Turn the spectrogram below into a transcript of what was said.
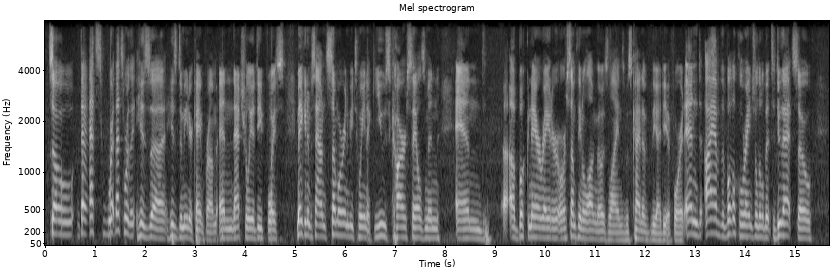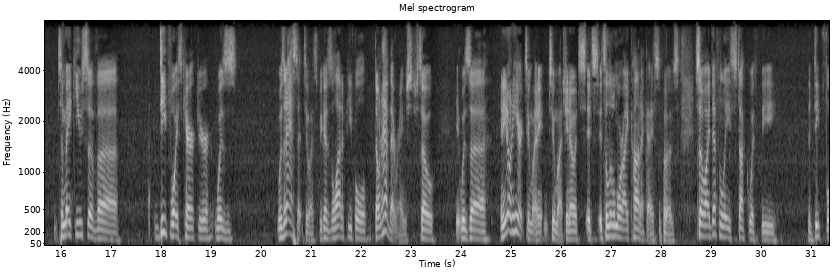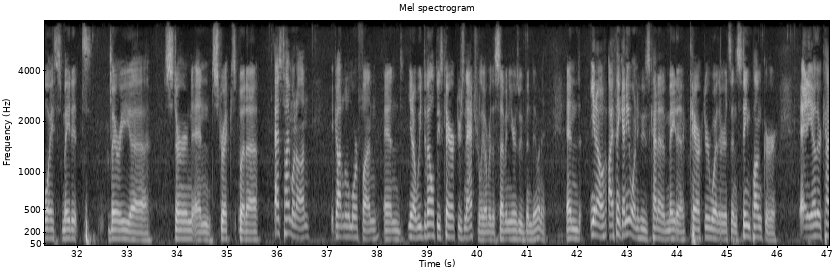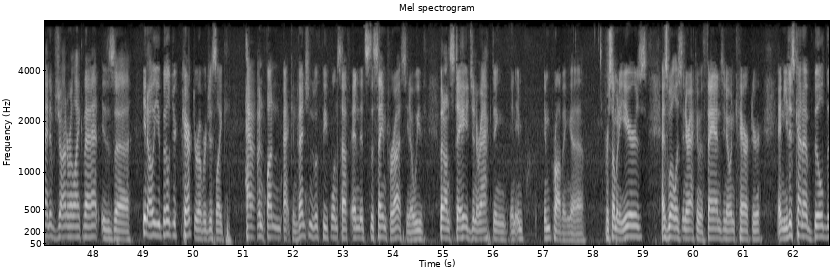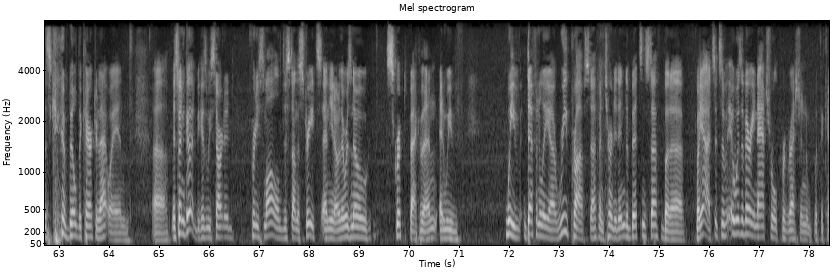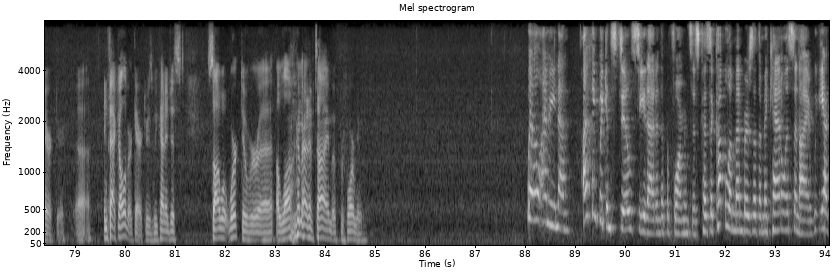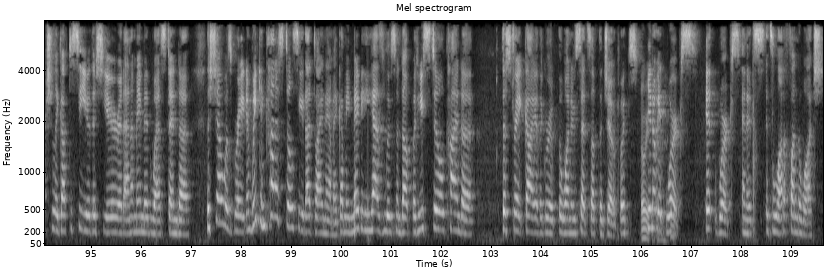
so that's where that's where the, his uh, his demeanor came from. And naturally a deep voice making him sound somewhere in between a used car salesman and a a book narrator or something along those lines was kind of the idea for it. And i have the vocal range a little bit to do that. So to make use of a deep voice character was was an asset to us because a lot of people don't have that range. So it was, uh, and you don't hear it too much. Too much, you know. It's it's it's a little more iconic, I suppose. So I definitely stuck with the the deep voice, made it very uh, stern and strict. But uh, as time went on, it got a little more fun, and you know, we developed these characters naturally over the seven years we've been doing it. And you know, I think anyone who's kind of made a character, whether it's in steampunk or any other kind of genre like that, is uh, you know, you build your character over just like having fun at conventions with people and stuff. And it's the same for us. You know, we've been on stage interacting and imp- improving uh, for so many years, as well as interacting with fans, you know, in character. And you just kind of build this build the character that way. And uh, it's been good because we started pretty small, just on the streets, and you know, there was no script back then, and we've we've definitely uh, reprov stuff and turned it into bits and stuff. But uh, but yeah, it's it's a, it was a very natural progression with the character. Uh, in fact, all of our characters, we kind of just saw what worked over a, a long amount of time of performing. Well, I mean, um, I think we can still see that in the performances because a couple of members of the Mechanalists and I, we actually got to see you this year at Anime Midwest, and uh, the show was great. And we can kind of still see that dynamic. I mean, maybe he has loosened up, but he's still kind of the straight guy of the group, the one who sets up the joke. But Oh, yeah. you know, it works. It works, and it's it's a lot of fun to watch.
